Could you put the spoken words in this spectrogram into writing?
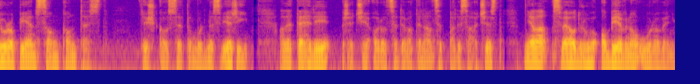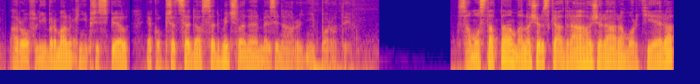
European Song Contest – Těžko se tomu dnes věří, ale tehdy, řeč je o roce 1956, měla svého druhu objevnou úroveň a Rolf Lieberman k ní přispěl jako předseda sedmičlené mezinárodní poroty. Samostatná manažerská dráha Žerára Mortiera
